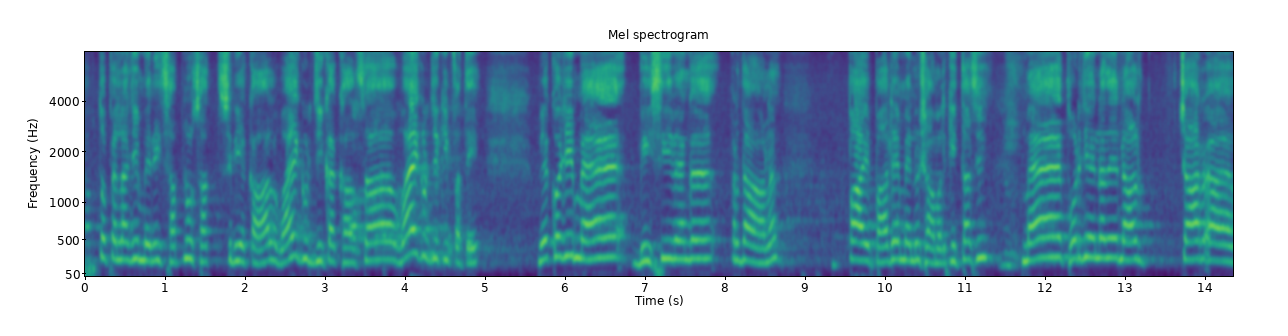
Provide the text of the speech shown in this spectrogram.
ਸਭ ਤੋਂ ਪਹਿਲਾਂ ਜੀ, ਮੇਰੀ ਸਭ ਨੂੰ ਸਤਿ ਸ੍ਰੀ ਅਕਾਲ। ਵਾਹਿਗੁਰੂ ਜੀ ਕਾ ਖਾਲਸਾ, ਵਾਹਿਗੁਰੂ ਜੀ ਕੀ ਫਤਿਹ। ਵੇਖੋ ਜੀ, ਮੈਂ ਬੀਸੀ ਵਿੰਗ ਪ੍ਰਧਾਨ ਭਾਜਪਾ ਨੇ ਮੈਨੂੰ ਸ਼ਾਮਲ ਕੀਤਾ ਸੀ। ਮੈਂ ਥੋੜ੍ਹੇ ਜਿਹੇ ਇਹਨਾਂ ਦੇ ਨਾਲ ਚਾਰ ਅ,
